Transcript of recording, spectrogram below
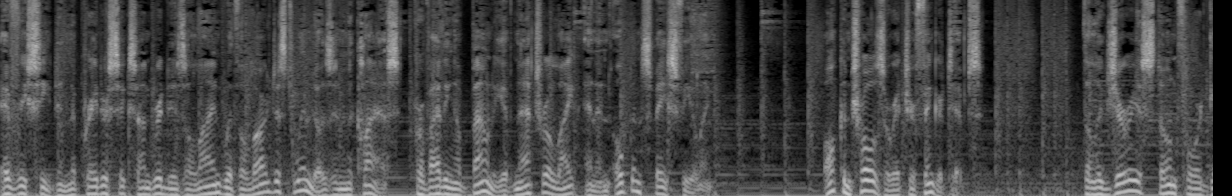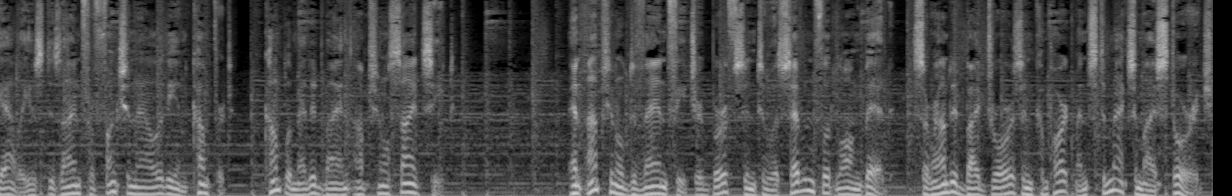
Every seat in the Praetor 600 is aligned with the largest windows in the class, providing a bounty of natural light and an open space feeling. All controls are at your fingertips. The luxurious stone-floored galley is designed for functionality and comfort, complemented by an optional side seat. An optional divan feature berths into a 7-foot-long bed, surrounded by drawers and compartments to maximize storage.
